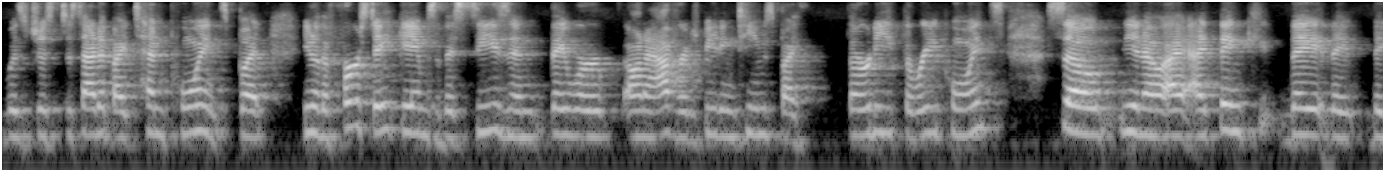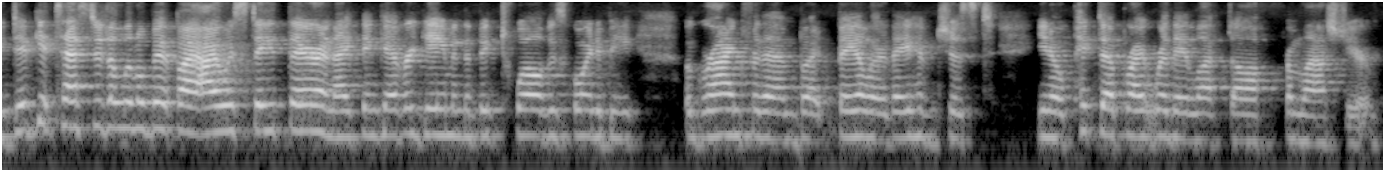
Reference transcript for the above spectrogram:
was just decided by 10 points. But, you know, the first eight games of the season, they were on average beating teams by 33 points. So, you know, I, I, think they, they they did get tested a little bit by Iowa State there. And I think every game in the Big 12 is going to be a grind for them. But Baylor, they have just, you know, picked up right where they left off from last year.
